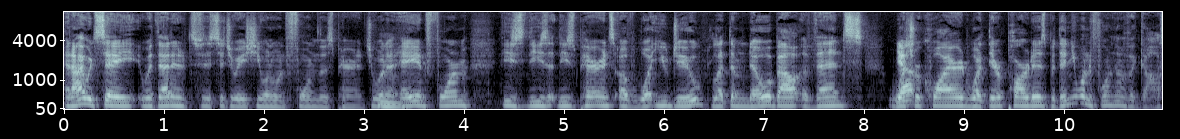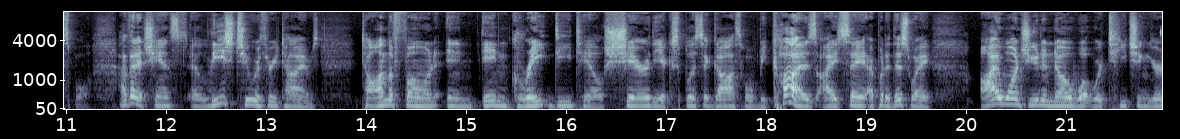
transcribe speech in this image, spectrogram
and I would say with that in a situation, you want to inform those parents. You want to mm. a inform these these these parents of what you do, let them know about events, what's Yeah. required, what their part is. But then you want to inform them of the gospel. I've had a chance at least two or three times to on the phone in in great detail share the explicit gospel because I say I put it this way. I want you to know what we're teaching your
